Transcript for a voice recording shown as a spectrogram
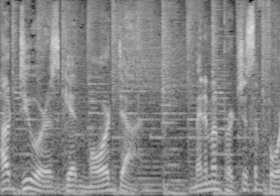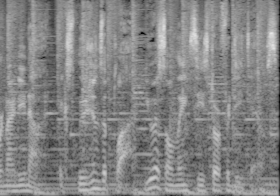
How doers get more done. Minimum purchase of $4.99. Exclusions apply. U.S. only. See store for details.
